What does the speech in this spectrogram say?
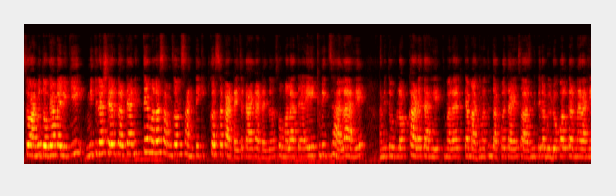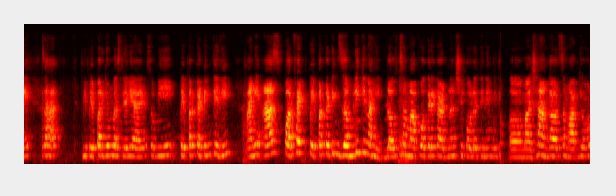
सो आम्ही दोघ्या मिळाली की मी तिला शेअर करते आणि ते मला समजावून सांगते की कसं काटायचं काय काटायचं. सो मला त्या एक वीक झाला आहे. आणि तो ब्लॉग काढत आहे मला त्या माध्यमातून दाखवत आहे. सो आज मी तिला व्हिडिओ कॉल करणार आहे. आहात मी पेपर घेऊन बसलेली आहे. सो मी पेपर कटिंग केली. आणि आज परफेक्ट पेपर कटिंग जमली की नाही ब्लाऊजचं माप वगैरे काढणं शिकवलं तिने. मी माझ्या अंगावरचं माप घेऊन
